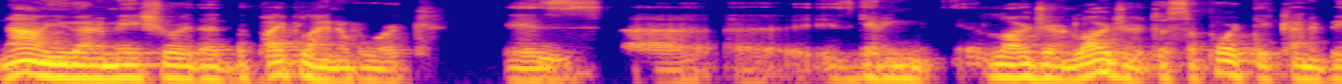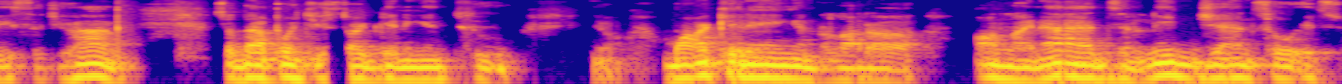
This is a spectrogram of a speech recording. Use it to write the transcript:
now you got to make sure that the pipeline of work is uh, uh, is getting larger and larger to support the kind of base that you have. So at that point, you start getting into you know marketing and a lot of online ads and lead gen. So it's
